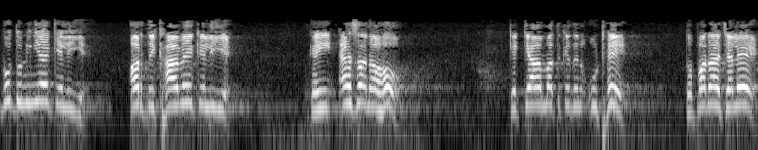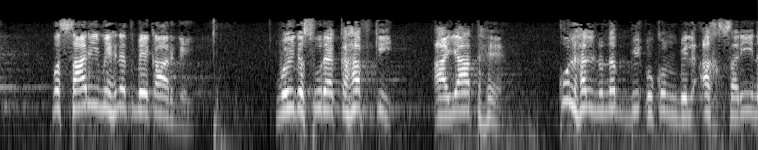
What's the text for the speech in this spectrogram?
وہ دنیا کے لیے اور دکھاوے کے لیے۔ کہیں ایسا نہ ہو کہ قیامت کے دن اٹھے تو پتا چلے وہ ساری محنت بیکار گئی۔ وہی تو سورہ کہف کی آیات ہیں۔ کل حل نبی حکم بل اخسرین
